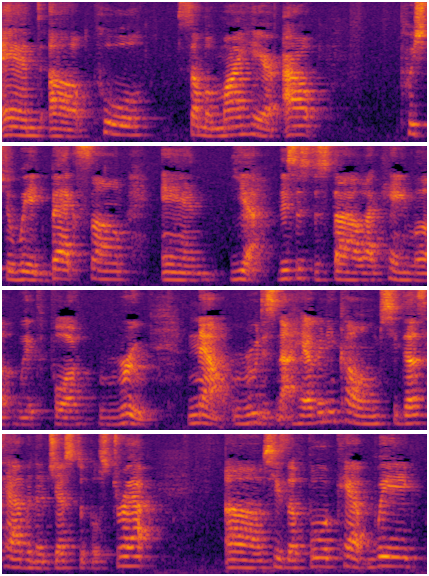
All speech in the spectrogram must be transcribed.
and uh, pull some of my hair out, push the wig back some, and yeah, this is the style I came up with for Rue. Now, Rue does not have any combs. She does have an adjustable strap. Uh, she's a full cap wig.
